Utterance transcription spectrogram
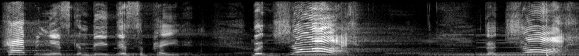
Happiness can be dissipated. But joy, the joy,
